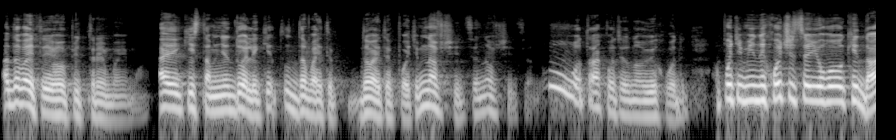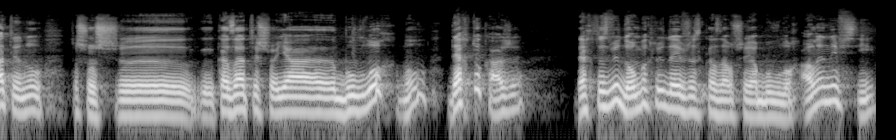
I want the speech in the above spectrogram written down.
А давайте його підтримаємо. А якісь там недоліки, то давайте, давайте потім. Навчіться, навчіться. Ну, отак от воно виходить. А потім і не хочеться його кидати. Ну, то що ж, е, казати, що я був лох, ну, дехто каже. Дехто з відомих людей вже сказав, що я був лох, але не всі.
